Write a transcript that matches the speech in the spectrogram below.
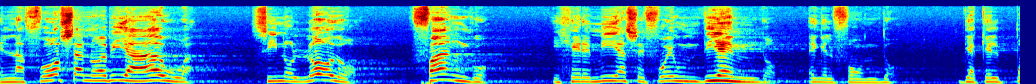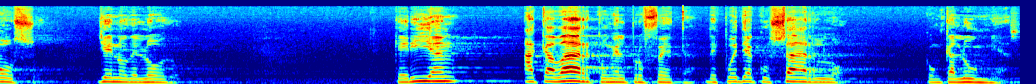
En la fosa no había agua, sino lodo, fango, y Jeremías se fue hundiendo en el fondo de aquel pozo lleno de lodo. Querían acabar con el profeta después de acusarlo con calumnias.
